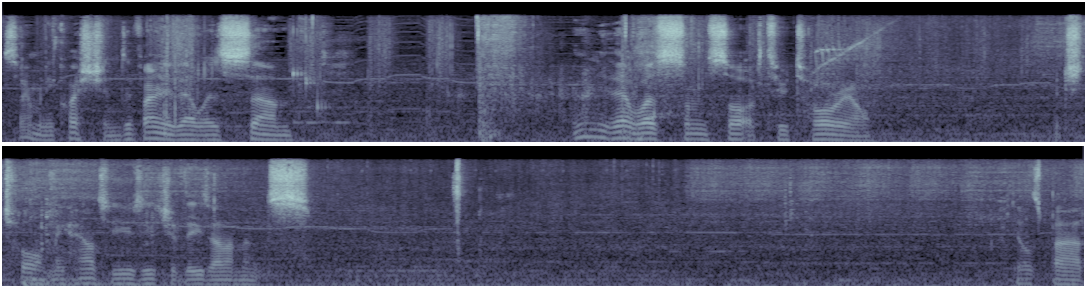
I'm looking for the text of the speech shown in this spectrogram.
So many questions. If only there was some... If only there was some sort of tutorial which taught me how to use each of these elements. Feels bad.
